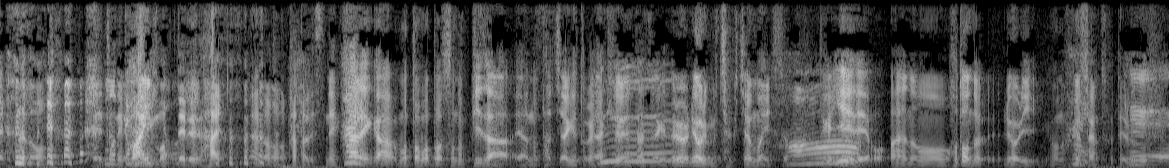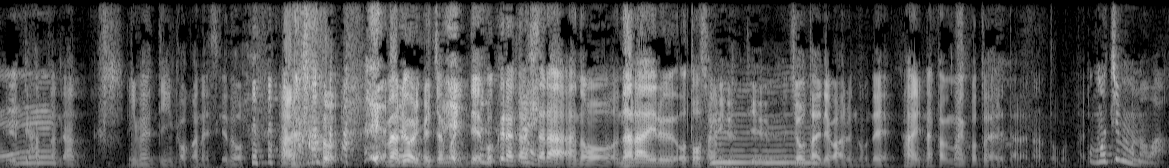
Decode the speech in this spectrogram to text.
い、あの、えっ、とね、ワイン持ってる、はい、あの、方ですね。はい。彼がもともとそのピザ、あの、立ち上げとか焼き鳥の立ち上げで、料理むちゃくちゃうまいんですよ。あー。てか家で、おあの、ほとんど料理、この福吉さんが作ってる、はい。言ってはったんで、あ、今言っていいんかわかんないですけど、あの、まあ料理めっちゃうまいんで、僕らからしたら、あの、習えるお父さんがいるっていう状態ではあるので、はい、なんかうまいことやれたらなと思ったり。持ち物は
